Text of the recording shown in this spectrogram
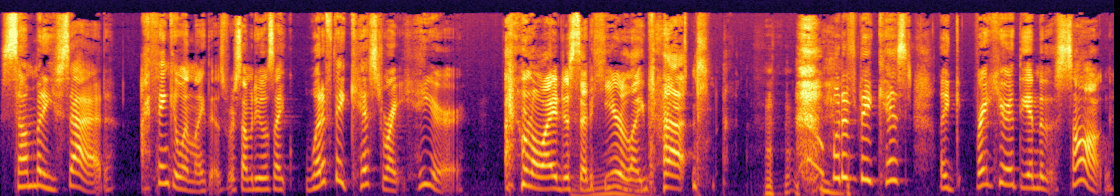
somebody said, I think it went like this, where somebody was like, What if they kissed right here? I don't know why I just said here like that. what if they kissed like right here at the end of the song?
